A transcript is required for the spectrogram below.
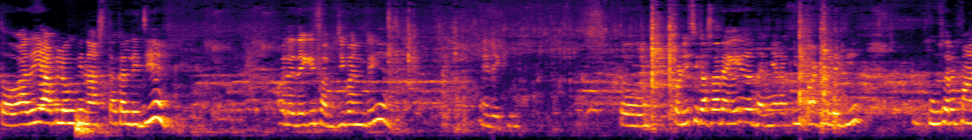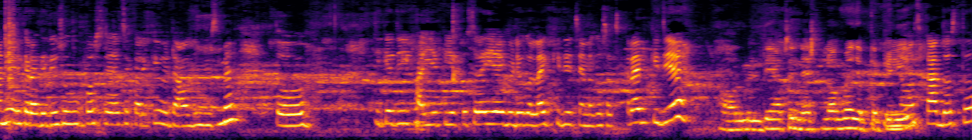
तो आ जाइए आप लोग भी नाश्ता कर लीजिए। और ये देखिए सब्ज़ी बन रही है। ये देखिए। तो थोड़ी सी कसा रहेगी तो धनिया रखी काट के देखिए खूब सारा पानी के रख दी उसे ऊपर से ऐसे करके डाल दूँगी इसमें। तो ठीक है जी खाइए पिए खुश रहिए। वीडियो को लाइक कीजिए चैनल को सब्सक्राइब कीजिए। और मिलते हैं आपसे नेक्स्ट ब्लॉग में जब तक के लिए। नमस्कार दोस्तों।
